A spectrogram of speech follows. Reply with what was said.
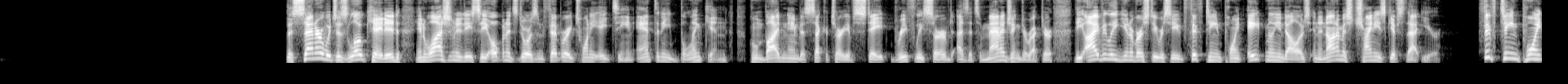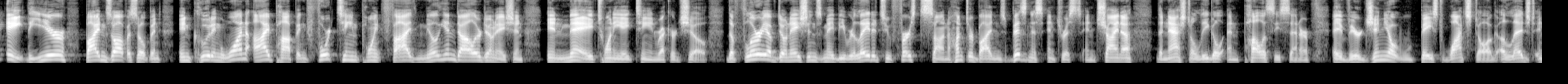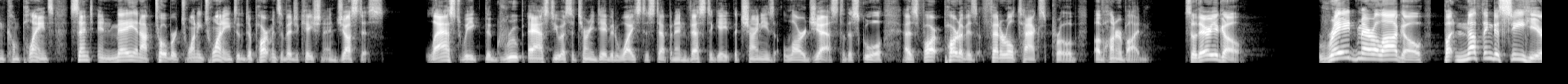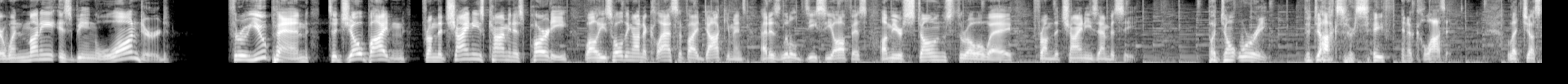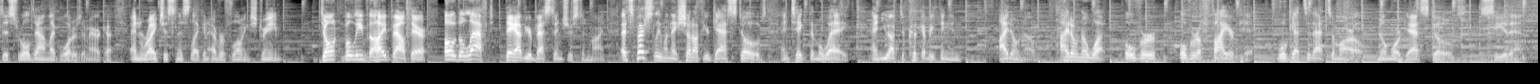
The center, which is located in Washington, D.C., opened its doors in February 2018. Antony Blinken, whom Biden named as Secretary of State, briefly served as its managing director. The Ivy League University received $15.8 million in anonymous Chinese gifts that year. 15.8 the year Biden's office opened, including one eye popping $14.5 million donation in May 2018, record show. The flurry of donations may be related to first son Hunter Biden's business interests in China. The National Legal and Policy Center, a Virginia based watchdog, alleged in complaints sent in May and October 2020 to the Departments of Education and Justice. Last week, the group asked U.S. Attorney David Weiss to step in and investigate the Chinese largesse to the school as far, part of his federal tax probe of Hunter Biden. So there you go. Raid Mar-a-Lago, but nothing to see here when money is being laundered through UPenn to Joe Biden from the Chinese Communist Party while he's holding on to classified documents at his little DC office a mere stone's throw away from the Chinese embassy. But don't worry, the docs are safe in a closet. Let justice roll down like waters, America, and righteousness like an ever flowing stream. Don't believe the hype out there. Oh, the left, they have your best interest in mind, especially when they shut off your gas stoves and take them away, and you have to cook everything in, I don't know, I don't know what, over over a fire pit. We'll get to that tomorrow. No more gas stoves. See you then.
